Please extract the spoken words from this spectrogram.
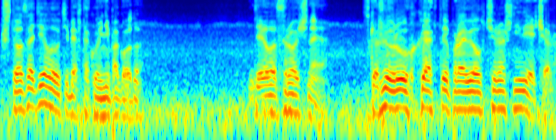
«Что за дело у тебя в такую непогоду?» «Дело срочное. Скажи, Рух, как ты провел вчерашний вечер?»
